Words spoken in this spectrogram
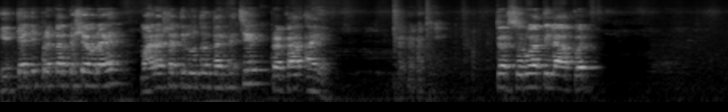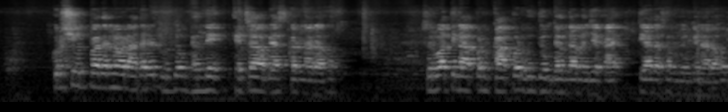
इत्यादी प्रकार कशावर आहेत? महाराष्ट्रातील उद्योगधंद्याचे प्रकार आहेत. तर सुरुवातीला आपण कृषी उत्पादनावर आधारित उद्योगधंदे याचा अभ्यास करणार आहोत. सुरुवातीला आपण कापड उद्योगधंदा म्हणजे काय ते आता समजून घेणार आहोत.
